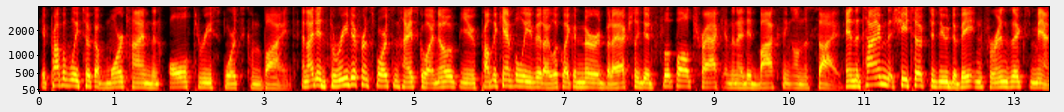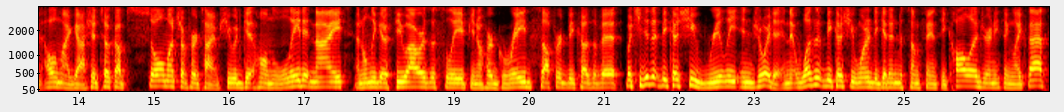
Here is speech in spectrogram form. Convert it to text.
it probably took up more time than all three sports combined. And I did three different sports in high school. I know you probably can't believe it. I look like a nerd, but I actually did football, track, and then I did boxing on the side. And the time that she took to do debate and forensics, man, oh my gosh, it took up so much of her time. She would get home late at night and only get a few hours of sleep. You know, her grades suffered because of it, but she did it because she really enjoyed it. And it wasn't because she wanted to get into some fancy college or anything like that.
